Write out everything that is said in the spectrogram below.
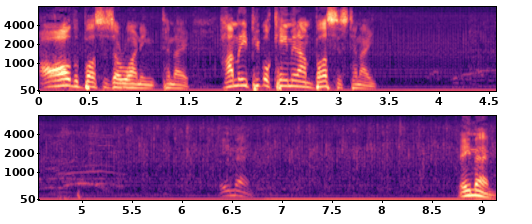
All the buses are running tonight. How many people came in on buses tonight? Amen. Amen.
